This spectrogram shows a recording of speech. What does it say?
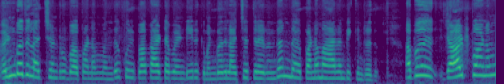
எண்பது லட்சம் ரூபாய் பணம் வந்து குறிப்பா காட்ட வேண்டி இருக்கும் எண்பது லட்சத்துல இருந்து அந்த பணம் ஆரம்பிக்கின்றது. அப்போ யாழ்ப்பாணம்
